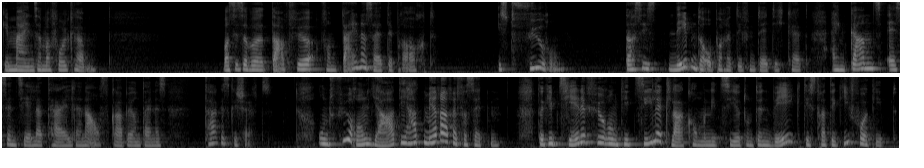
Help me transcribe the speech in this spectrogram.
gemeinsam Erfolg haben. Was es aber dafür von deiner Seite braucht, ist Führung. Das ist neben der operativen Tätigkeit ein ganz essentieller Teil deiner Aufgabe und deines Tagesgeschäfts. Und Führung, ja, die hat mehrere Facetten. Da gibt's jene Führung, die Ziele klar kommuniziert und den Weg, die Strategie vorgibt.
